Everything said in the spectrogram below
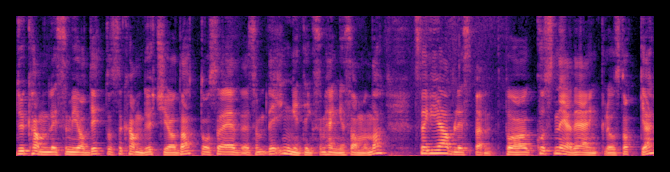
Du kan liksom gjøre ditt, og så kan du ikke gjøre datt, og så er det liksom Det er ingenting som henger sammen, da. Så jeg er jævlig spent på hvordan er det egentlig hos dere?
